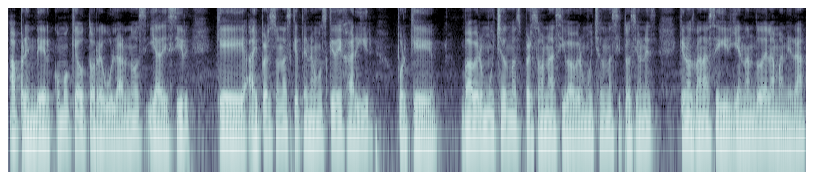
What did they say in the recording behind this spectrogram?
aprender como que autorregularnos y a decir que hay personas que tenemos que dejar ir porque va a haber muchas más personas y va a haber muchas más situaciones que nos van a seguir llenando de la manera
